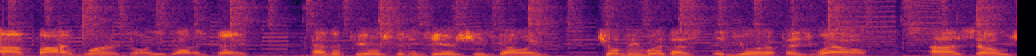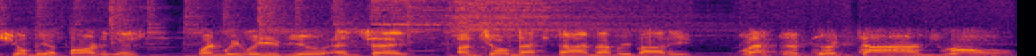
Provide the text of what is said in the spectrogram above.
uh, five words, all you got to say. Heather Pearson is here. She's going. She'll be with us in Europe as well. Uh, so she'll be a part of this when we leave you and say, until next time, everybody, let the good times roll.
